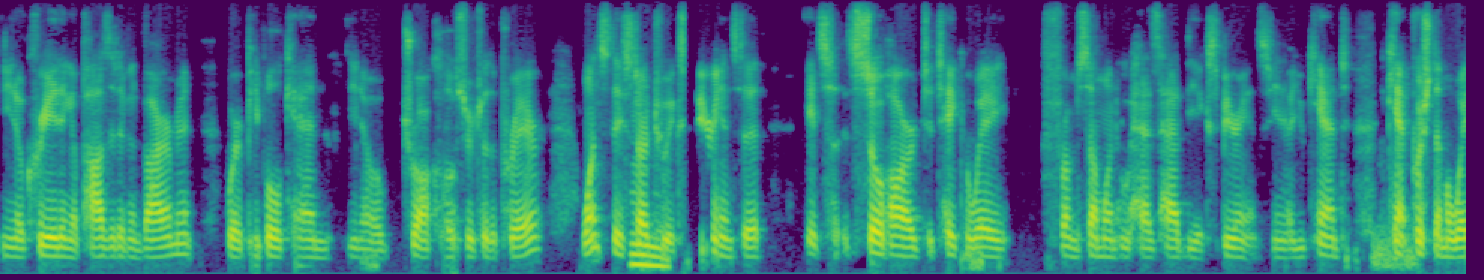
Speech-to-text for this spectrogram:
you know creating a positive environment where people can you know draw closer to the prayer once they start mm-hmm. to experience it it's, it's so hard to take away from someone who has had the experience. You know, you can't you can't push them away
